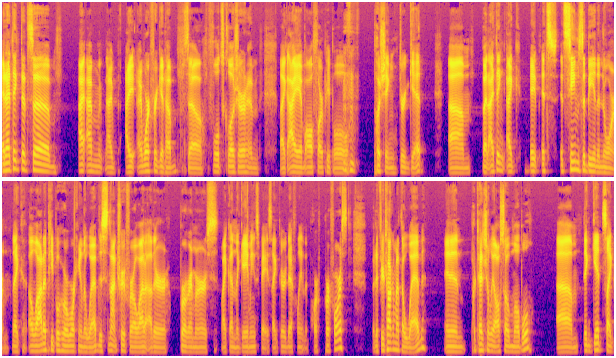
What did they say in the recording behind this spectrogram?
and I think that's um. I, I'm I, I I work for GitHub, so full disclosure, and like I am all for people pushing through Git. Um, but I think like it, it's it seems to be the norm. Like a lot of people who are working on the web, this is not true for a lot of other programmers, like on the gaming space. Like they're definitely in the per- perforce. But if you're talking about the web and then potentially also mobile, um, then Git's like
